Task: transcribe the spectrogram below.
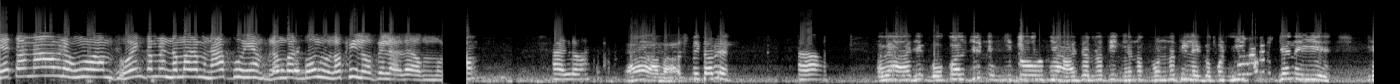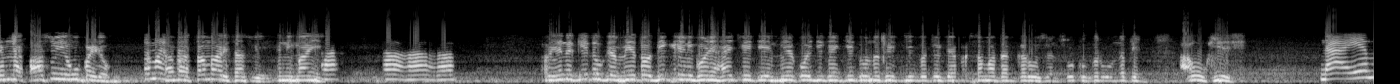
લેતા ના આવડે. હું આમ જોઈને તમને નંબર આમ નાખું એમ. નંબર બોલું લખી લો પેલા. હાલો. હા આમાં અસ્મિતાબેન હા. હવે આ જે ગોપાલ છે ને એ તો ત્યાં હાજર નથી એનો ફોન નથી લાગ્યો પણ એ છે ને એ એમના સાસુ એ ઉપાડ્યો. તમારા તમારી સાસુ એની માઈ હા હા હા હા. હવે એને કીધું કે મેં તો દીકરીની ગોણે હાંચવી હતી મેં કોઈ દી કઈ કીધું નથી એ બધું કે સમાધાન કરવું છે છૂટું કરવું નથી. આવું કીશ ના એમ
